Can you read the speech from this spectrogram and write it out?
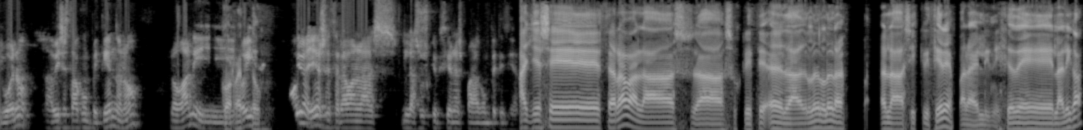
bueno, habéis estado compitiendo, ¿no? Logan, y Correcto. hoy, hoy o ayer se cerraban las, las suscripciones para la competición. Ayer se cerraban las, las, eh, la- la- la- la- las inscripciones para el inicio de la liga,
